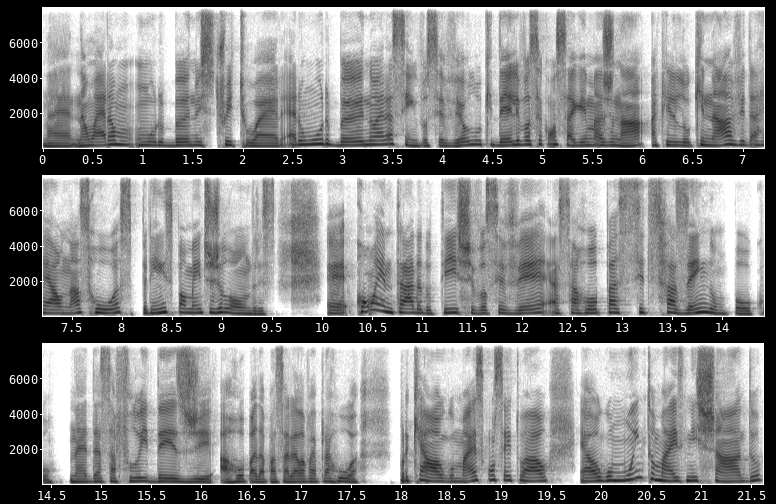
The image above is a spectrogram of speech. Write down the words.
né? Não era um, um, urbano streetwear, era um urbano, era assim, você vê o look dele, você consegue imaginar aquele look na vida real, nas ruas, principalmente de Londres. É, com a entrada do Tish, você vê essa roupa se desfazendo um pouco, né? Dessa fluidez de a roupa da passarela vai pra rua. Porque é algo mais conceitual, é algo muito mais nichado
